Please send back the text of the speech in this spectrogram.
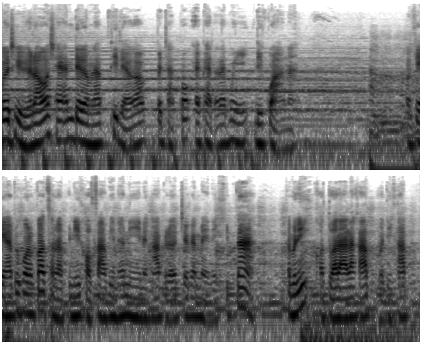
มือถือเราก็ใช้อันเดิมนะครับ ที่เหลือก็ไปจัดพวก iPad อะไรพวกนี้ดีกว่านะ โอเคครับทุกคนก็สำหรับวันนี้ขอฝากเพียงเท่านี้นะครับเดี๋ยวเราเจอกันใหม่ในคลิปหน้าสำหรับวันนี้ขอตัวลาแล้วครับสวัสดีครับ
